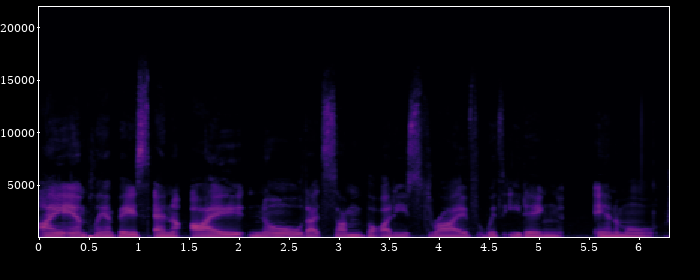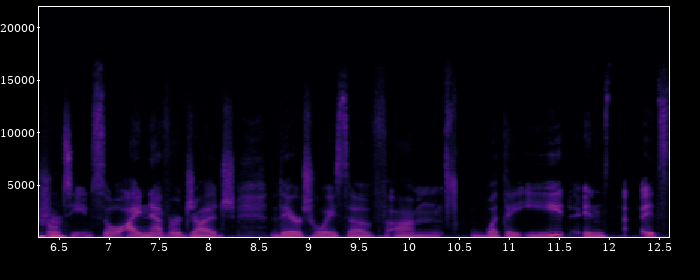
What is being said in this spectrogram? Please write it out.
I am plant based and I know that some bodies thrive with eating animal Sure. protein. So I never judge their choice of um, what they eat. In it's,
